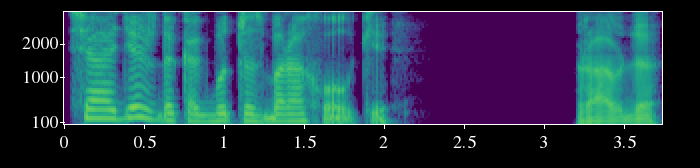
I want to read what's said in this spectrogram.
«Вся одежда как будто с барахолки». «Правда?»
